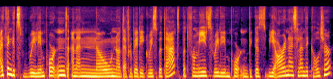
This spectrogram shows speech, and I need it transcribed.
I think it's really important, and I know not everybody agrees with that, but for me, it's really important because we are an Icelandic culture,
